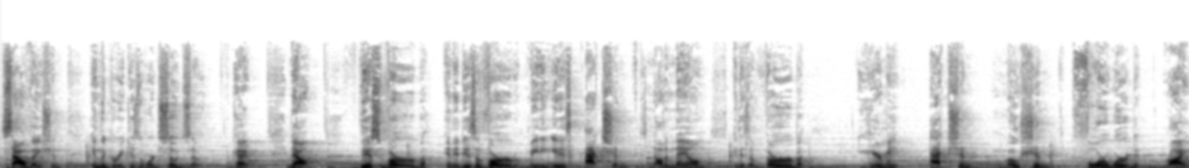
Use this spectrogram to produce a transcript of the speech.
salvation in the Greek is the word sozo, okay? Now, this verb, and it is a verb, meaning it is action, it is not a noun, It is a verb, you hear me? Action, motion, forward, right?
